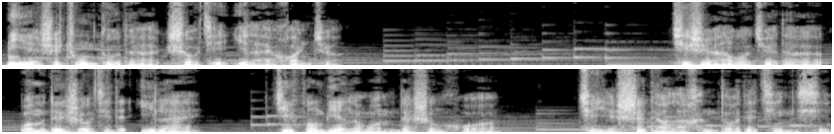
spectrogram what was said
你也是重度的手机依赖患者。其实啊，我觉得我们对手机的依赖，既方便了我们的生活，却也失掉了很多的惊喜。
